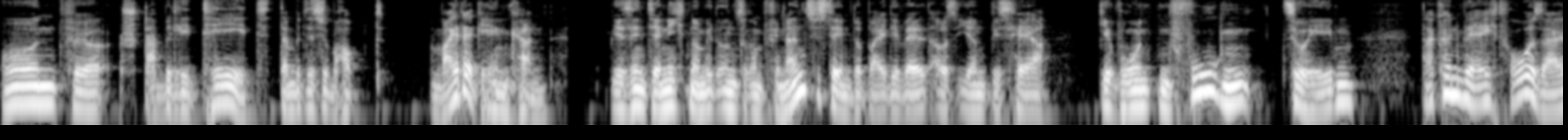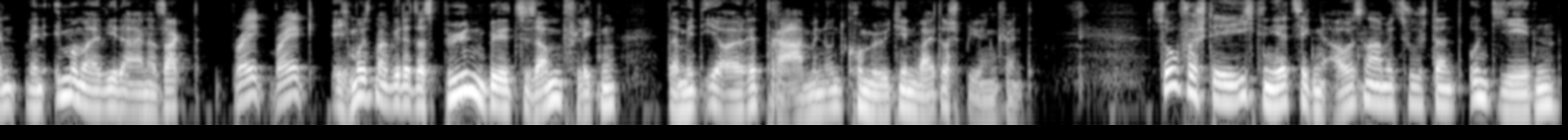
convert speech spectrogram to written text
und für Stabilität, damit es überhaupt weitergehen kann. Wir sind ja nicht nur mit unserem Finanzsystem dabei, die Welt aus ihren bisher gewohnten Fugen zu heben. Da können wir echt froh sein, wenn immer mal wieder einer sagt, Break, Break, ich muss mal wieder das Bühnenbild zusammenflicken, damit ihr eure Dramen und Komödien weiterspielen könnt. So verstehe ich den jetzigen Ausnahmezustand und jeden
